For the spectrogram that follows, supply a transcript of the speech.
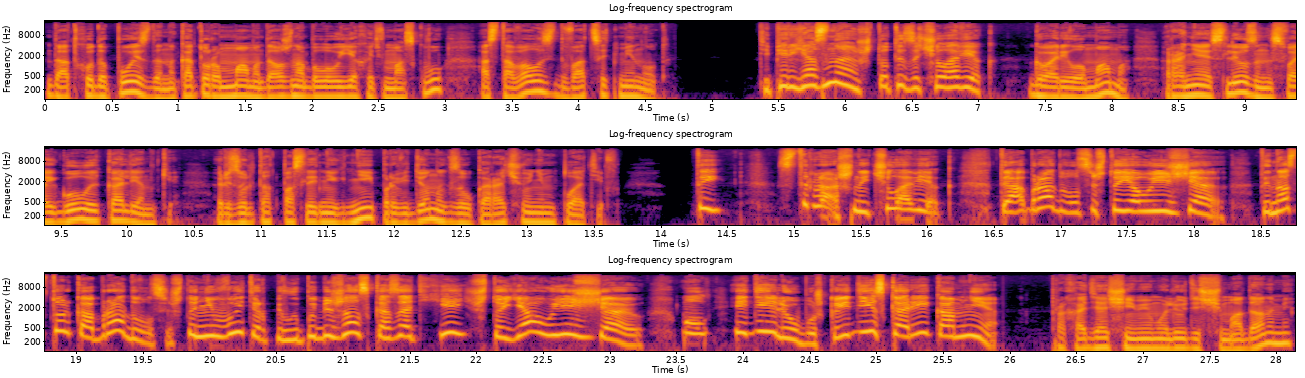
До отхода поезда, на котором мама должна была уехать в Москву, оставалось 20 минут. «Теперь я знаю, что ты за человек!» говорила мама, роняя слезы на свои голые коленки, результат последних дней, проведенных за укорачиванием платьев. «Ты страшный человек! Ты обрадовался, что я уезжаю! Ты настолько обрадовался, что не вытерпел и побежал сказать ей, что я уезжаю! Мол, иди, Любушка, иди скорей ко мне!» Проходящие мимо люди с чемоданами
